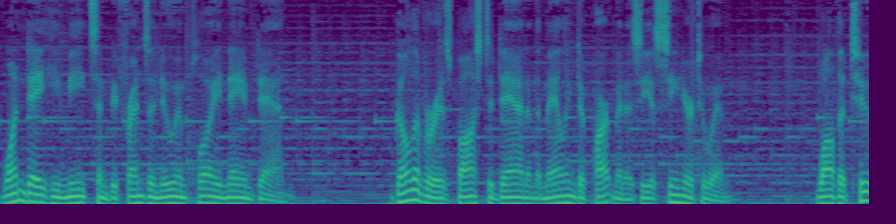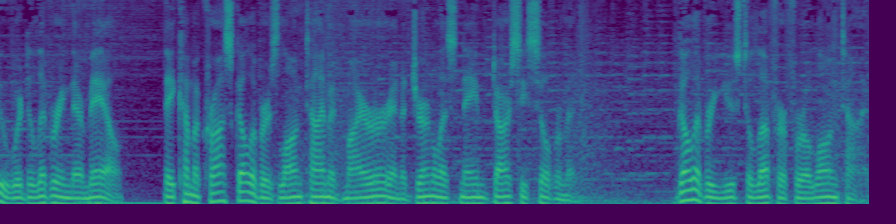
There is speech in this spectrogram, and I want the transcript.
One day he meets and befriends a new employee named Dan. Gulliver is boss to Dan in the mailing department as he is senior to him. While the two were delivering their mail, they come across Gulliver's longtime admirer and a journalist named Darcy Silverman. Gulliver used to love her for a long time,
